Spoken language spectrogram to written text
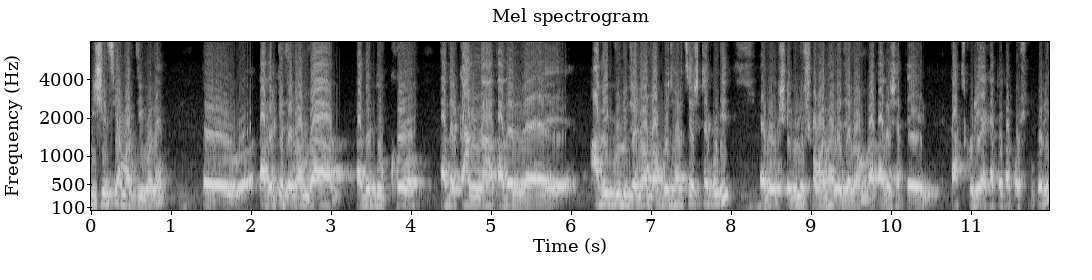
মিশেছি আমার জীবনে। তো তাদেরকে যেন আমরা তাদের দুঃখ, তাদের কান্না, তাদের আবেগগুলো যেন আমরা বোঝার চেষ্টা করি এবং সেগুলো সমাধানে যেন আমরা তাদের সাথে কাজ করি, একাত্মতা পোষণ করি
